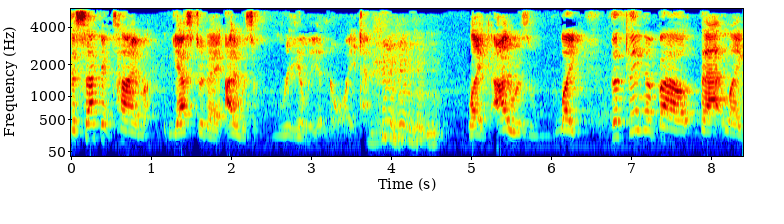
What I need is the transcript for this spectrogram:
the second time yesterday, I was really annoyed. Like I was like the thing about that like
